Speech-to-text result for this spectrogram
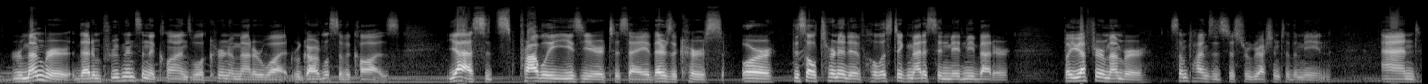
remember that improvements and declines will occur no matter what, regardless of a cause. Yes, it's probably easier to say there's a curse or this alternative holistic medicine made me better. But you have to remember, sometimes it's just regression to the mean. And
